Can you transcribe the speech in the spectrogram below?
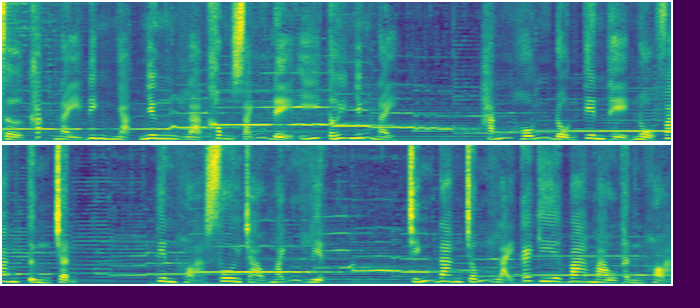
giờ khắc này đinh nhạc nhưng là không sánh để ý tới những này. Hắn hốn đồn tiên thể nổ vang từng trận. Tiên hỏa sôi trào mãnh liệt. Chính đang chống lại cái kia ba màu thần hỏa.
